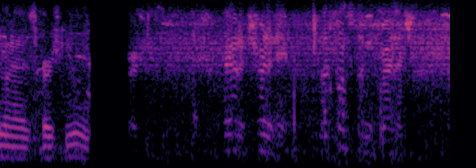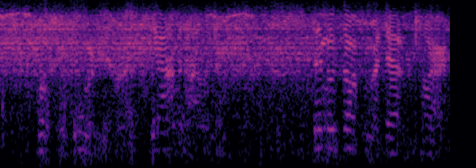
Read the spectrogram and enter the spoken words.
Going to his first. They're at Trinity. My folks live in Greenwich. Well, you're born here, right? Yeah, I'm an Islander. They moved off when my dad retired.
